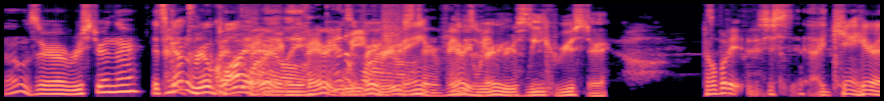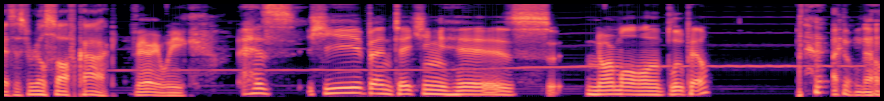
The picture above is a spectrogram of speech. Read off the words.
Oh, is there a rooster in there? It's gotten real quiet very, lately. very It's weak very rooster. faint. Very weak very rooster. weak rooster. Nobody It's just I can't hear it. It's just a real soft cock. Very weak. has he been taking his normal blue pill? I don't know.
